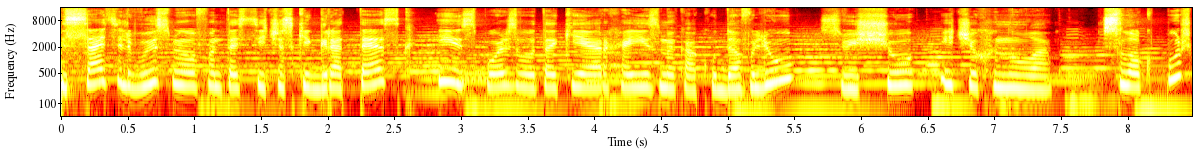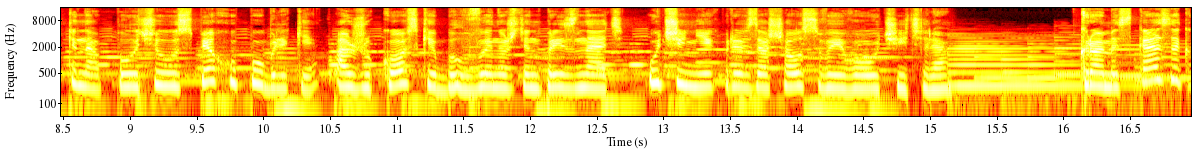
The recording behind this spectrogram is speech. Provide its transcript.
Писатель высмеял фантастический гротеск и использовал такие архаизмы, как «удавлю», «свищу» и «чихнула». Слог Пушкина получил успех у публики, а Жуковский был вынужден признать, ученик превзошел своего учителя. Кроме сказок,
